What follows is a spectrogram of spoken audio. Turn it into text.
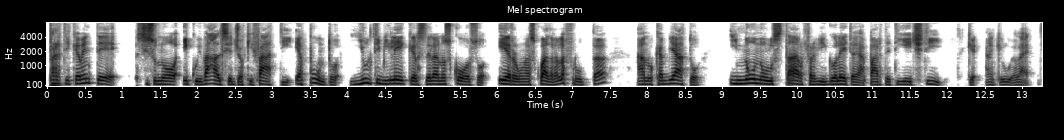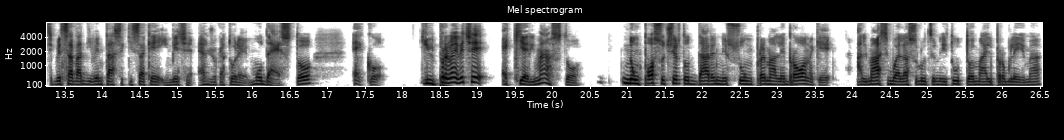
praticamente si sono equivalsi a giochi fatti e appunto gli ultimi Lakers dell'anno scorso erano una squadra alla frutta, hanno cambiato i non all star fra virgolette a parte THT che anche lui, vabbè, si pensava diventasse chissà che, invece è un giocatore modesto. Ecco, il problema invece è chi è rimasto. Non posso certo dare nessun problema a LeBron, che al massimo è la soluzione di tutto, ma è il problema,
